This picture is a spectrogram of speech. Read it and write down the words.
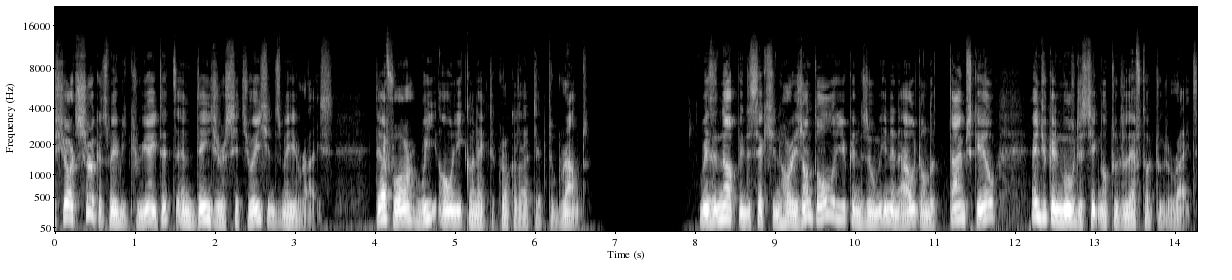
short circuits may be created and dangerous situations may arise. Therefore, we only connect the crocodile clip to ground. With the knob in the section horizontal, you can zoom in and out on the time scale and you can move the signal to the left or to the right.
